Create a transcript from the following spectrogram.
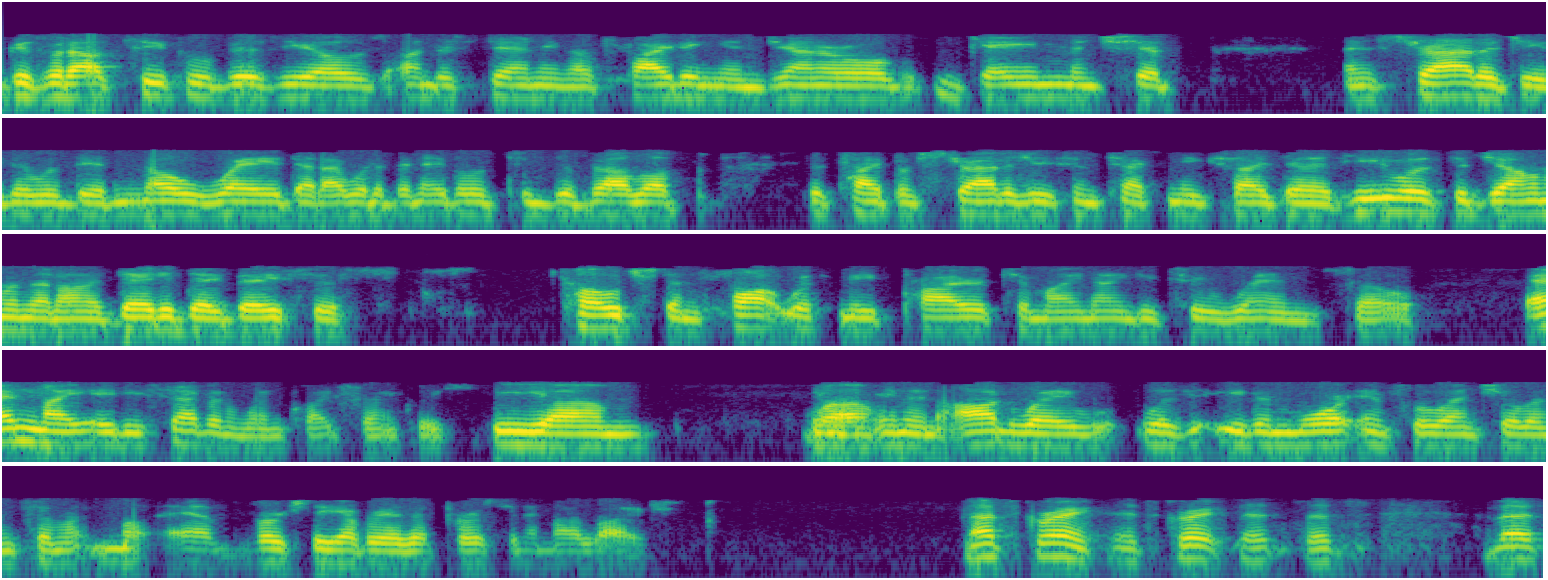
because without Sifu Vizzio's understanding of fighting in general, gamemanship, and strategy, there would be no way that I would have been able to develop the type of strategies and techniques I did. He was the gentleman that on a day-to-day basis coached and fought with me prior to my 92 win. So, and my 87 win, quite frankly. He, um, well, in, in an odd way, was even more influential than some uh, virtually every other person in my life. That's great. It's great. That, that's that's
